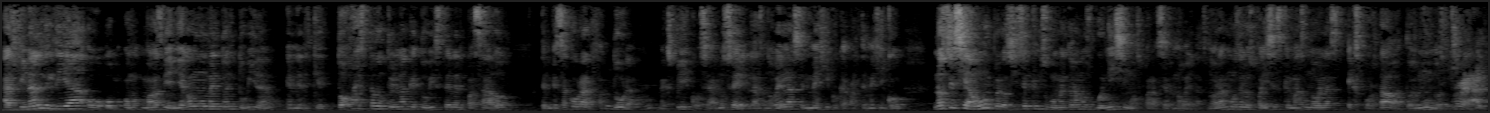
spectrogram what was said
al final del día, o, o, más bien, llega un momento en tu vida en el que toda esta doctrina que tuviste en el pasado te empieza a cobrar factura. Me explico, o sea, no sé, las novelas en México, que aparte México no sé si aún, pero sí sé que en su momento éramos buenísimos para hacer novelas. No éramos de los países que más novelas exportaba todo el mundo. Es real.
